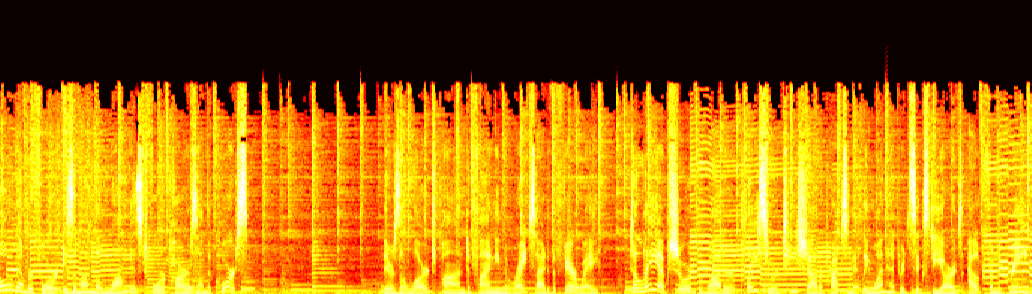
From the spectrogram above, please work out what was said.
Hole number four is among the longest four pars on the course. There's a large pond defining the right side of the fairway. To lay up short of the water, place your tee shot approximately 160 yards out from the green.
